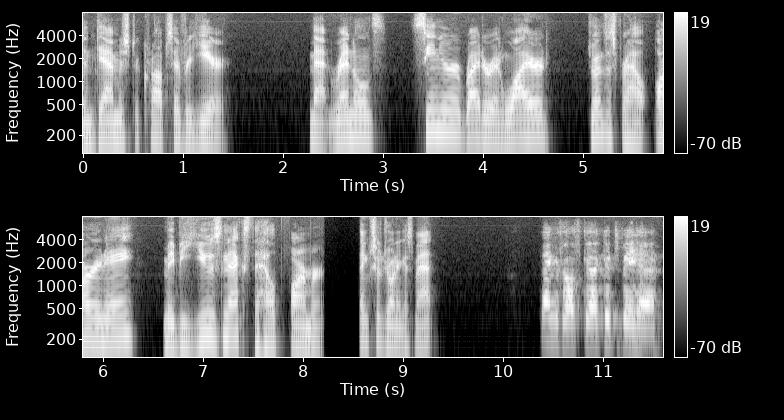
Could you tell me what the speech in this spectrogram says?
in damage to crops every year. Matt Reynolds, senior writer at Wired, joins us for how RNA may be used next to help farmers. Thanks for joining us, Matt. Thanks, Oscar. Good to be here.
